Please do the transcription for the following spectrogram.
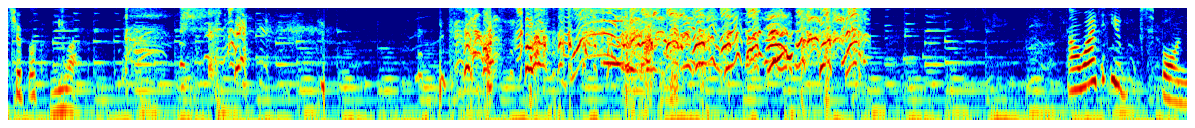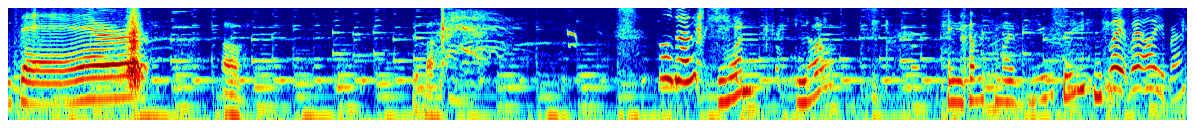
Triple. Oh, why did you spawn there? Oh. Anyone? No? Can you come into my view, please? Wait, where are you, Brent?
